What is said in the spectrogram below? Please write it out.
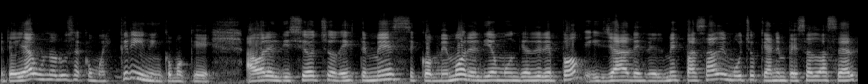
en realidad uno lo usa como screening, como que ahora el 18 de este mes se conmemora el Día Mundial del EPOC y ya desde el mes pasado hay muchos que han empezado a hacer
